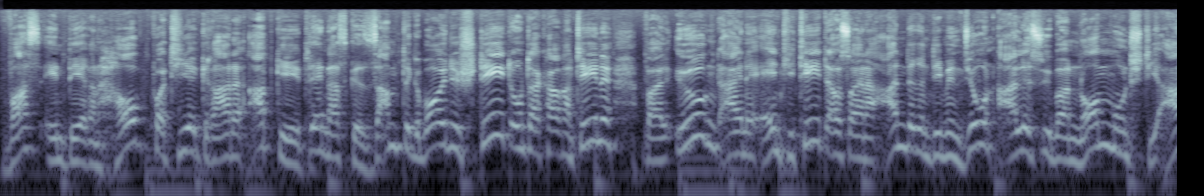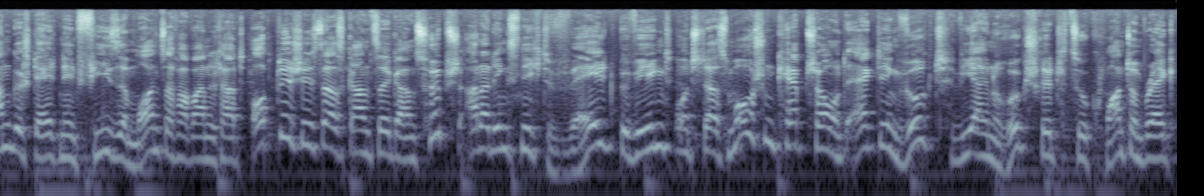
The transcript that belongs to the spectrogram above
was in deren Hauptquartier gerade abgeht. Denn das gesamte Gebäude steht unter Quarantäne, weil irgendeine Entität aus einer anderen Dimension alles übernommen und die Angestellten in fiese Monster verwandelt hat. Optisch ist das Ganze ganz hübsch, allerdings nicht weltbewegend und das Motion Capture und Acting wirkt wie ein Rückschritt zu Quantum Break,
